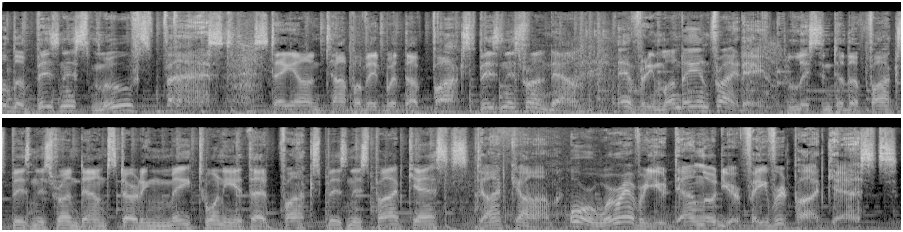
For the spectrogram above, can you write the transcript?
World of business moves fast. Stay on top of it with the Fox Business Rundown every Monday and Friday. Listen to the Fox Business Rundown starting May 20th at foxbusinesspodcasts.com or wherever you download your favorite podcasts.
